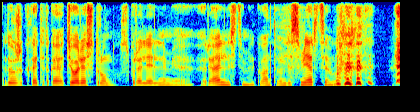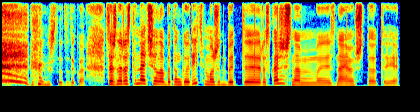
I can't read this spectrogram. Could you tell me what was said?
Это уже какая-то такая теория струн с параллельными реальностями, квантовым бессмертием. Что-то такое. Саша, ну раз ты начала об этом говорить, может быть, ты расскажешь нам, мы знаем, что ты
